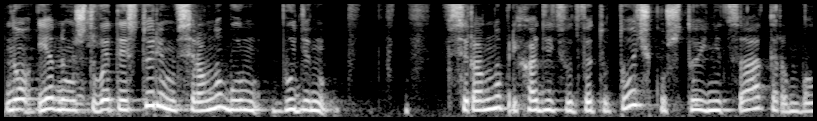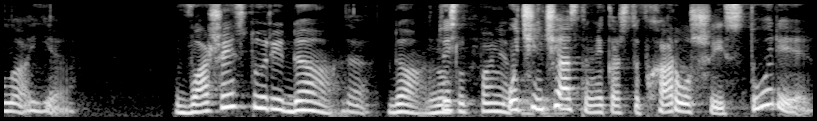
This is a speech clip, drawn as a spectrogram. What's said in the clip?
Но я думаю, что в этой истории мы все равно будем, будем все равно приходить вот в эту точку, что инициатором была я. В вашей истории, да. Да. Да, ну То есть тут понятно. очень часто, мне кажется, в хорошей истории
